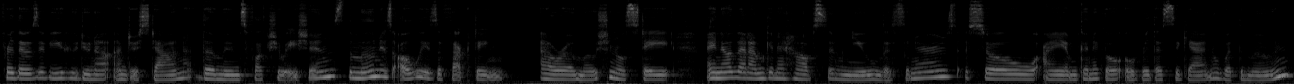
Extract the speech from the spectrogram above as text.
for those of you who do not understand the moon's fluctuations, the moon is always affecting our emotional state. I know that I'm going to have some new listeners, so I am going to go over this again with the moon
